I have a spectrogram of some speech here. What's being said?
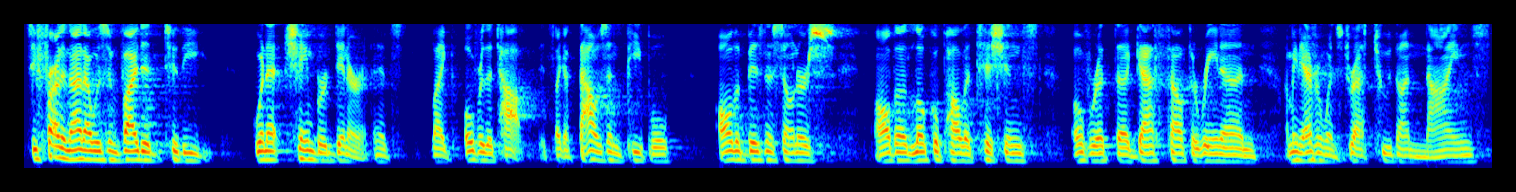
See, Friday night I was invited to the Gwinnett Chamber dinner, and it's like over the top. It's like a thousand people, all the business owners, all the local politicians over at the Gas South Arena. And I mean, everyone's dressed to the nines.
